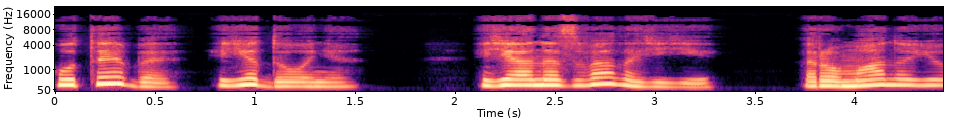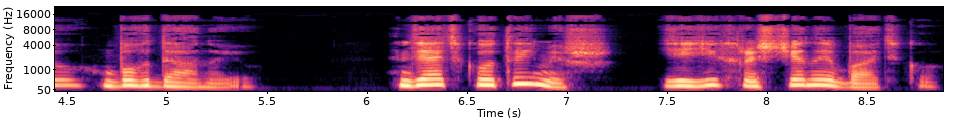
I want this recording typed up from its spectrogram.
У тебе є доня. Я назвала її Романою Богданою. Дядько Тиміш, її хрещений батько.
